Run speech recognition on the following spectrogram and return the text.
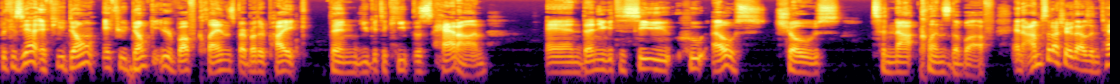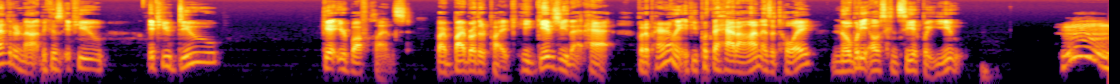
Because yeah, if you don't if you don't get your buff cleansed by Brother Pike, then you get to keep this hat on, and then you get to see who else chose to not cleanse the buff. And I'm still not sure if that was intended or not, because if you if you do get your buff cleansed by by Brother Pike, he gives you that hat. But apparently if you put the hat on as a toy, nobody else can see it but you. Hmm.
